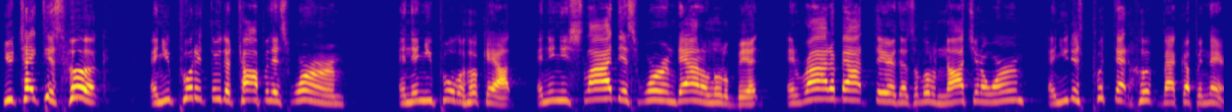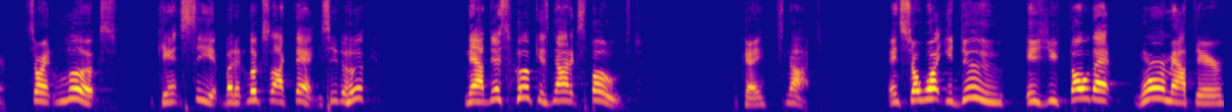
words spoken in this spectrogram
you take this hook and you put it through the top of this worm, and then you pull the hook out, and then you slide this worm down a little bit, and right about there, there's a little notch in a worm, and you just put that hook back up in there. So it looks, you can't see it, but it looks like that. You see the hook? Now, this hook is not exposed. Okay? It's not. And so what you do is you throw that worm out there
